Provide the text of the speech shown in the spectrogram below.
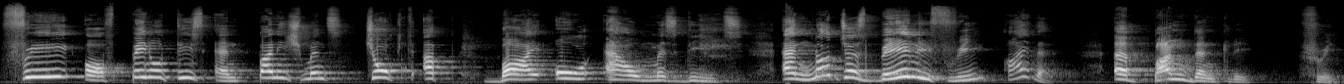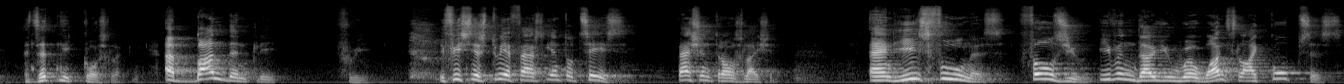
Free of penalties and punishments chalked up by all our misdeeds. And not just barely free either, abundantly free. Is dit nie koslik nie? Abundantly free. Ephesians 2 vers 1 tot 6 Passion translation. And his fullness fills you even though you were once like corpses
